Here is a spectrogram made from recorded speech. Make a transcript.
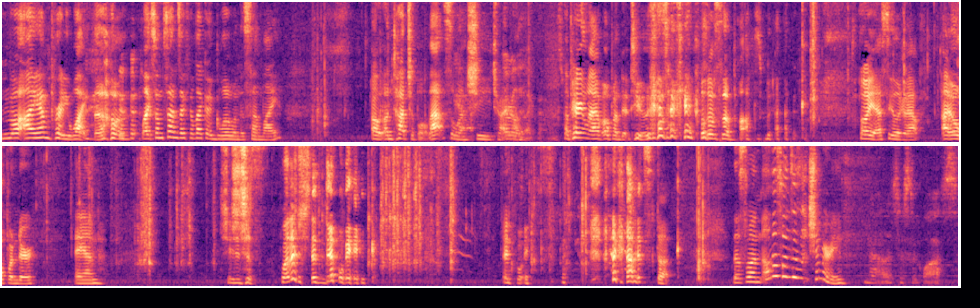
Well, I am pretty white though. like sometimes I feel like I glow in the sunlight. Oh, Untouchable. That's the Yeah. one she tried. I really on. like that one. Apparently, I've opened it too because I can't close the box back. Oh yeah, see, look at that. I opened her, and she's just what is she doing? Anyways, I got it stuck. This one, oh, this one isn't shimmery. No, that's just a gloss.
